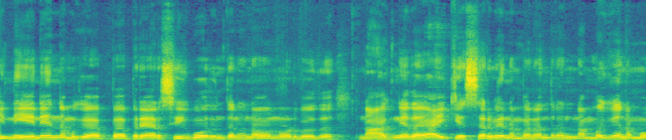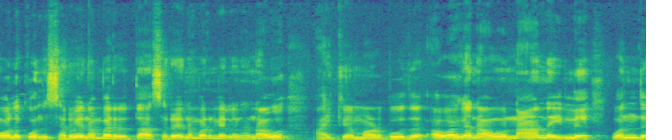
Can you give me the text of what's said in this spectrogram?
ಇನ್ನೂ ಏನೇನು ನಮಗೆ ಪರಿಹಾರ ಸಿಗ್ಬೋದು ಅಂತಲೂ ನಾವು ನೋಡ್ಬೋದು. ನಾಲ್ಕನೇದಾಗಿ ಆಯ್ಕೆ ಸರ್ವೆ ನಂಬರ್ ಅಂದ್ರೆ ನಮಗೆ ನಮ್ಮ ಹೊಲಕ್ಕೆ ಒಂದು ಸರ್ವೆ ನಂಬರ್ ಇರುತ್ತೆ. ಆ ಸರ್ವೆ ನಂಬರ್ ಮೇಲೆ ನಾವು ಆಯ್ಕೆ ಮಾಡ್ಬೋದು. ಅವಾಗ ನಾವು ನಾನು ಇಲ್ಲಿ ಒಂದು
